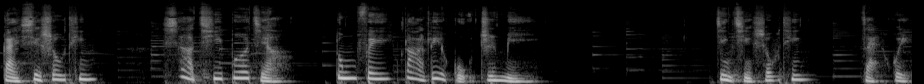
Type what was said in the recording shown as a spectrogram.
感谢收听，下期播讲东非大裂谷之谜。敬请收听，再会。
